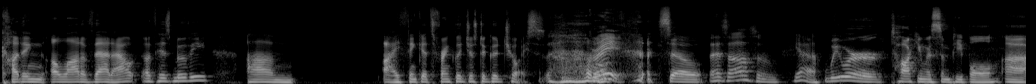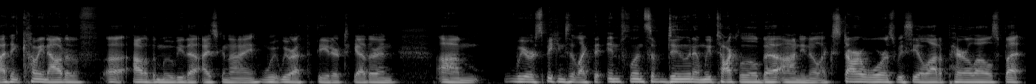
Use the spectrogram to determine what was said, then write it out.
cutting a lot of that out of his movie. Um, I think it's frankly just a good choice. Great. so That's awesome. yeah. we were talking with some people uh, i think coming out of uh, out of the movie that isaac and i we, we were at the theater together and um, we were speaking to like the influence of dune and we've talked a little bit on you know like star wars. We see a lot of parallels but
